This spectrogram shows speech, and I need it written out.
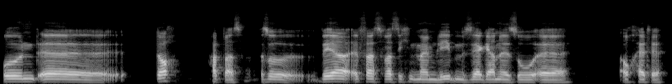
Und äh, doch, hat was. Also wäre etwas, was ich in meinem Leben sehr gerne so äh, auch hätte.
